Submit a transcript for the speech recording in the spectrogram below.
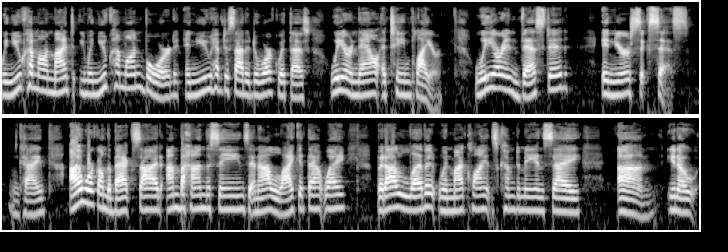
when you come on my when you come on board and you have decided to work with us, we are now a team player. We are invested in your success. Okay. I work on the backside. I'm behind the scenes and I like it that way. But I love it when my clients come to me and say, um, you know,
